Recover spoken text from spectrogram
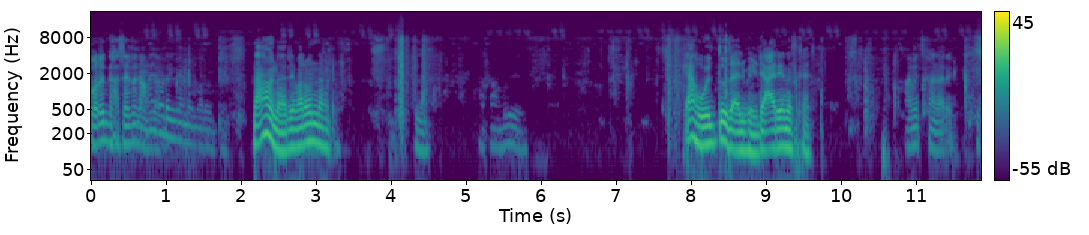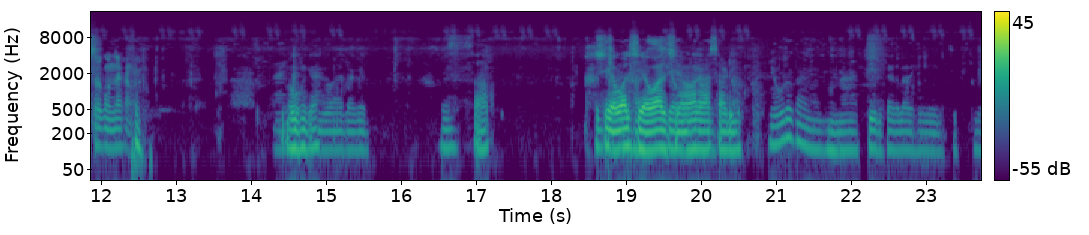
परत घासायचं काम करा. नाही होणार रे मला पण नाही वाटत. ला. काय होईल तो जाईल भेटे. आर्यनच काय आम्हीच खाणार आहे. दुसरं कोण नाही खाणार. बघून घ्या. लागेल. साप. शेवाल शेवाल शेवाल साडी एवढं काय नाही तेल टाकला हे.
